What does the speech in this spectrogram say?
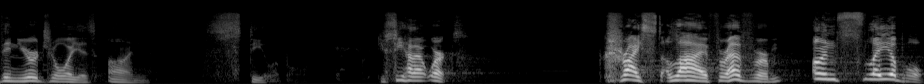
then your joy is unstealable. Do you see how that works? Christ alive forever, unslayable,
